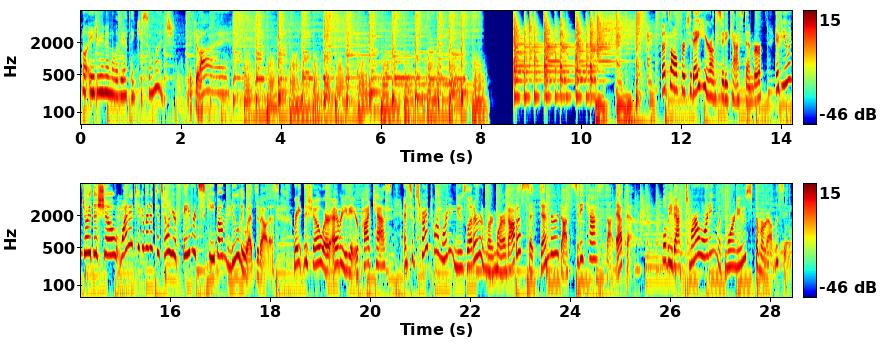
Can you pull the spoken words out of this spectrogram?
Well, Adrian and Olivia, thank you so much. Thank you. bye. That's all for today here on CityCast Denver. If you enjoyed this show, why not take a minute to tell your favorite ski bum newlyweds about us? Rate the show wherever you get your podcasts and subscribe to our morning newsletter and learn more about us at denver.citycast.fm. We'll be back tomorrow morning with more news from around the city.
